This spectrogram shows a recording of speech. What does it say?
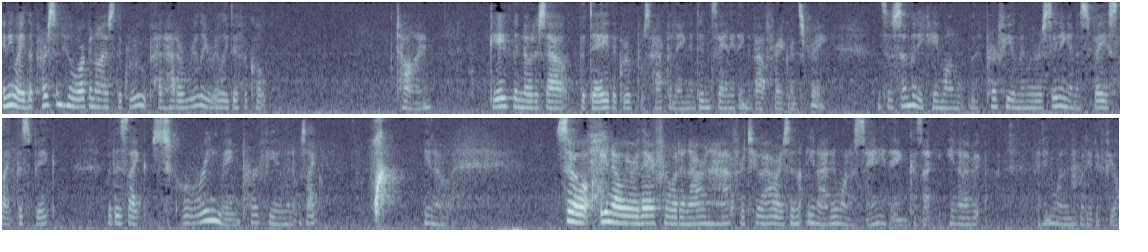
Anyway, the person who organized the group had had a really, really difficult time, gave the notice out the day the group was happening, and didn't say anything about fragrance free. And so somebody came on with perfume, and we were sitting in a space like this big, with this like screaming perfume, and it was like, you know. So you know, we were there for what an hour and a half or two hours, and you know, I didn't want to say anything because I, you know, I didn't want anybody to feel,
